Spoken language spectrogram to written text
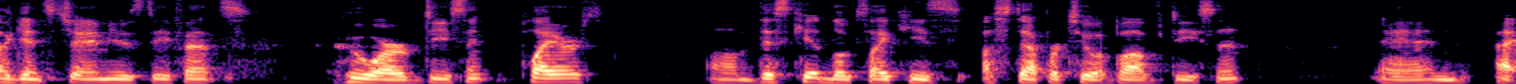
against JMU's defense who are decent players. Um, this kid looks like he's a step or two above decent, and I,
